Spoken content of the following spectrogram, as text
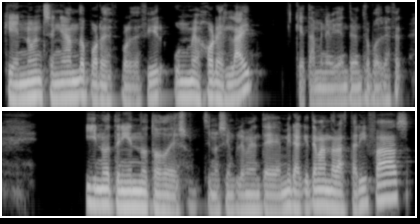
que no enseñando, por, decir, un mejor slide, que también evidentemente lo podría hacer, y no teniendo todo eso, sino simplemente, mira, aquí te mando las tarifas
